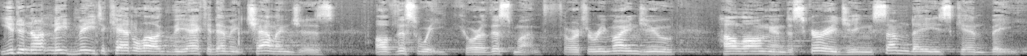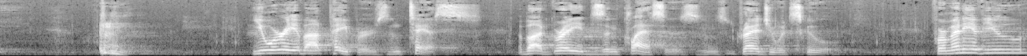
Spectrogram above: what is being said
You do not need me to catalog the academic challenges of this week or this month, or to remind you how long and discouraging some days can be. you worry about papers and tests, about grades and classes and graduate school. For many of you,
